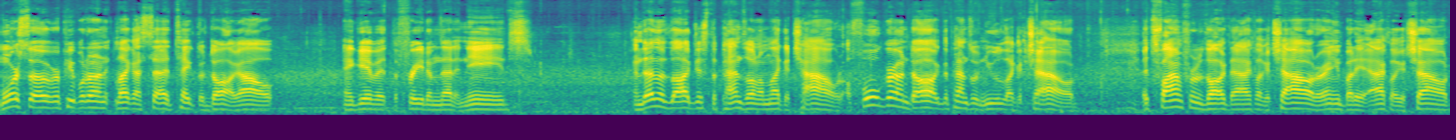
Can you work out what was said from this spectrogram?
More so, where people don't, like I said, take the dog out and give it the freedom that it needs. And then the dog just depends on them like a child. A full grown dog depends on you like a child. It's fine for the dog to act like a child or anybody to act like a child,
